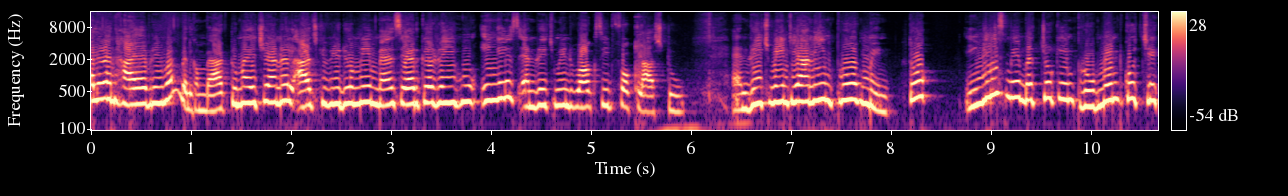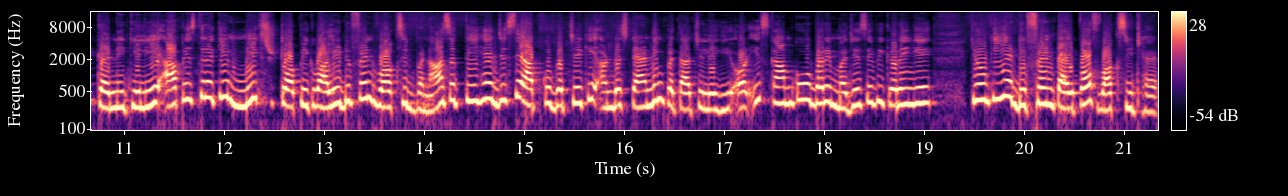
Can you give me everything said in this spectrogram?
Hello and hi everyone welcome back to my channel आज की वीडियो में मैं शेयर कर रही हूँ English enrichment worksheet for class two enrichment यानी इम्प्रूवमेंट तो इंग्लिश में बच्चों के इम्प्रूवमेंट को चेक करने के लिए आप इस तरह की मिक्स्ड टॉपिक वाली डिफरेंट वर्कशीट बना सकती हैं, जिससे आपको बच्चे की अंडरस्टैंडिंग पता चलेगी और इस काम को वो बड़े मज़े से भी करेंगे, क्योंकि ये डिफरेंट टाइप ऑफ़ वर्कशीट है।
